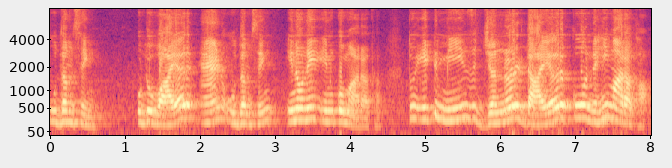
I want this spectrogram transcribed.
उधम सिंह उडवायर एंड उधम सिंह, इन्होंने इनको मारा था। तो इट मींस जनरल डायर को नहीं मारा था।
